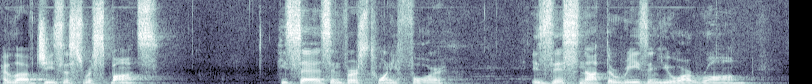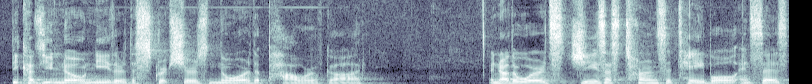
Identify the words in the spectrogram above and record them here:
I love Jesus' response. He says in verse 24, Is this not the reason you are wrong? Because you know neither the scriptures nor the power of God? In other words, Jesus turns the table and says,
